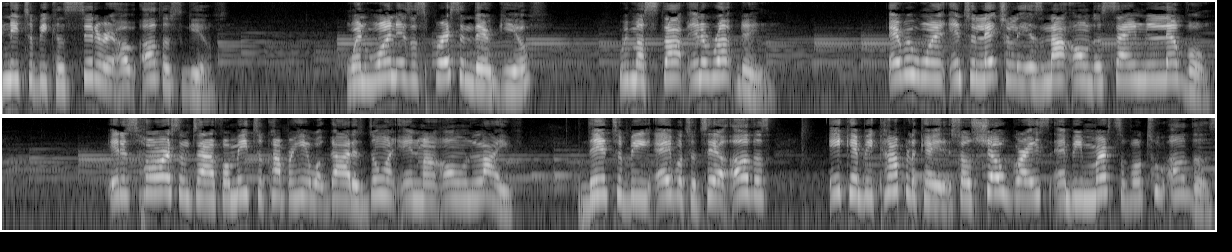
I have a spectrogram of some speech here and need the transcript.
need to be considerate of others' gift. When one is expressing their gift, we must stop interrupting. Everyone intellectually is not on the same level. It is hard sometimes for me to comprehend what God is doing in my own life. Then to be able to tell others, it can be complicated. So show grace and be merciful to others.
